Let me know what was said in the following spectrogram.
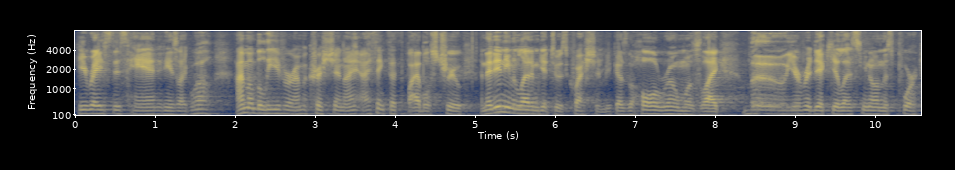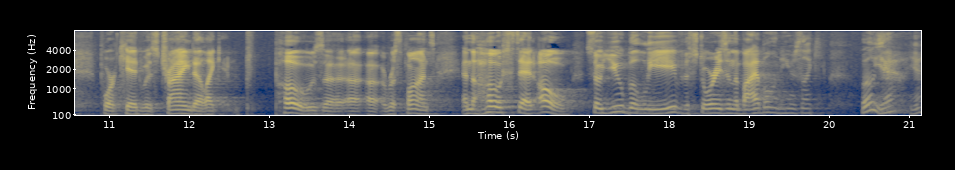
he raised his hand, and he's like, Well, I'm a believer, I'm a Christian, I, I think that the Bible's true. And they didn't even let him get to his question because the whole room was like, Boo, you're ridiculous. You know, and this poor, poor kid was trying to like pose a, a, a, response. And the host said, Oh, so you believe the stories in the Bible? And he was like, Well, yeah, yeah.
